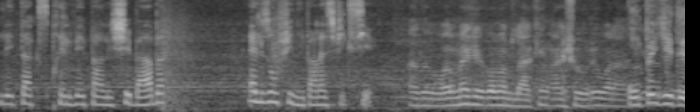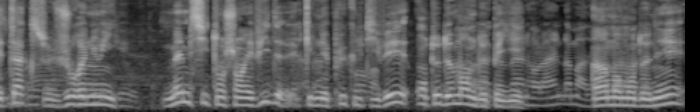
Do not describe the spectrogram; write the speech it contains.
les taxes prélevées par les Shebabs. Elles ont fini par l'asphyxier. On payait des taxes jour et nuit. Même si ton champ est vide, qu'il n'est plus cultivé, on te demande de payer. À un moment donné,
